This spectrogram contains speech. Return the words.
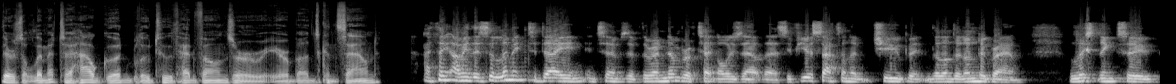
There's a limit to how good Bluetooth headphones or earbuds can sound. I think, I mean, there's a limit today in, in terms of there are a number of technologies out there. So if you're sat on a tube in the London Underground listening to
